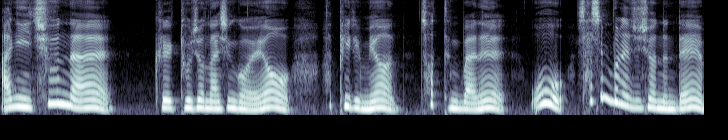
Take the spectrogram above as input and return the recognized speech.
아니, 이 추운 날, 그래, 도전하신 거예요. 하필이면 첫 등반을, 오, 사진 보내주셨는데,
